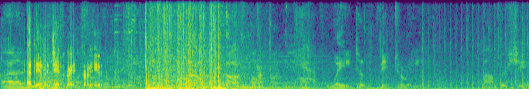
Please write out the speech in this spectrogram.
I'm God damn it, Jake, right in front of you. Halfway to victory. Sheet.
